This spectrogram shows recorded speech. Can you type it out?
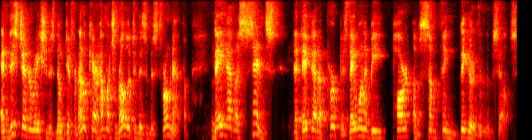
And this generation is no different. I don't care how much relativism is thrown at them, hmm. they have a sense that they've got a purpose. They want to be part of something bigger than themselves.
